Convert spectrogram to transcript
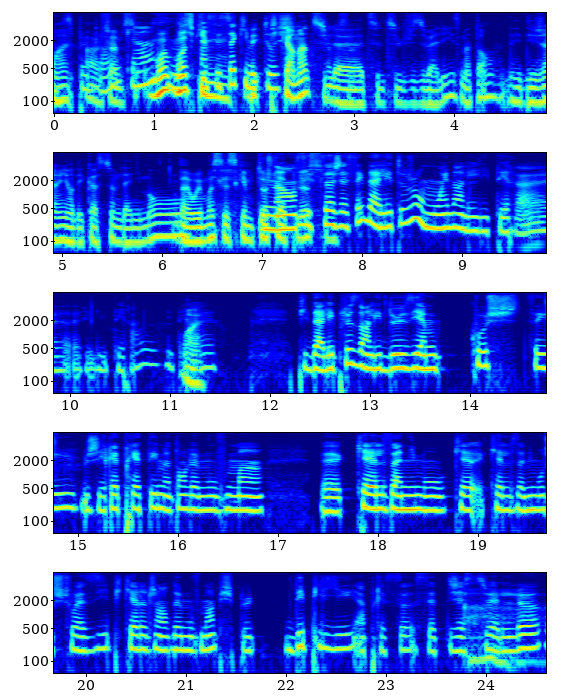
Un petit peu Ah, dark, j'aime ça. hein? Moi- ce qui c'est ça qui me Puis- puis touche. comment tu le, tu, tu le visualises, mettons? Des, des gens, ils ont des costumes d'animaux? Ben oui, moi, c'est ce qui me touche non, le c'est plus. ça. J'essaie d'aller toujours moins dans le littéraire, littéral, littéraire. Puis d'aller plus dans les deuxièmes couches, tu sais. J'irais traiter, mettons, le mouvement, euh, quels animaux, quels, quels animaux je choisis, puis quel genre de mouvement, puis je peux déplier après ça, cette gestuelle-là.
